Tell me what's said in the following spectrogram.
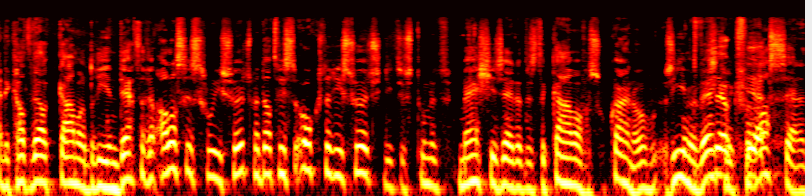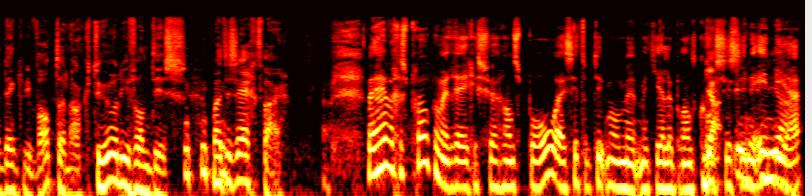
En ik had wel kamer 33 en alles is research, maar dat wist ook de research niet. Dus toen het meisje zei dat is de kamer van Sukarno... zie je me werkelijk verrast zijn en denk je, wat een acteur die van dis. maar het is echt waar. We hebben gesproken met regisseur Hans Pol. Hij zit op dit moment met Jelle Brand in, India.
